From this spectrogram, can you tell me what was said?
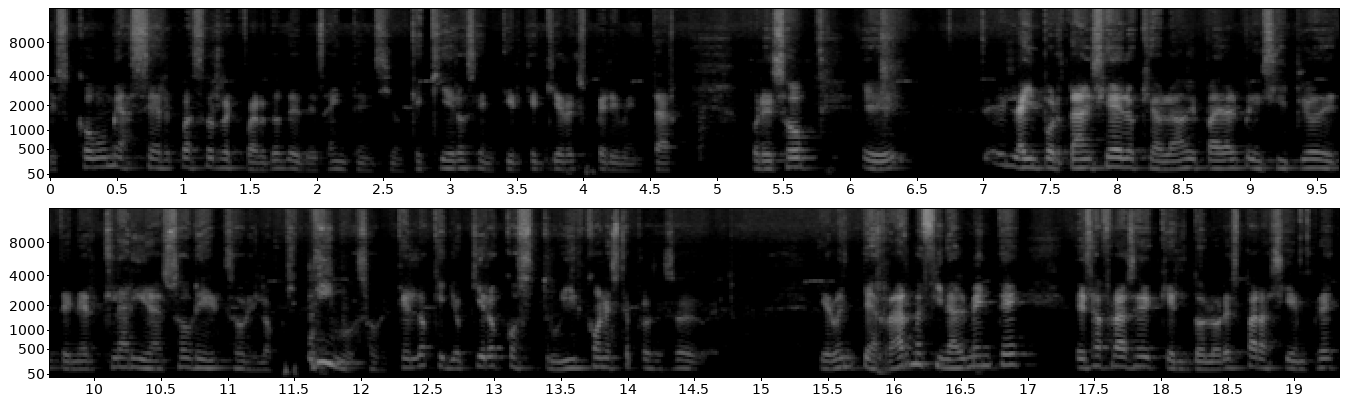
es cómo me acerco a esos recuerdos desde esa intención, qué quiero sentir, qué quiero experimentar. Por eso, eh, la importancia de lo que hablaba mi padre al principio, de tener claridad sobre, sobre el objetivo, sobre qué es lo que yo quiero construir con este proceso de duelo. Quiero enterrarme finalmente esa frase de que el dolor es para siempre,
